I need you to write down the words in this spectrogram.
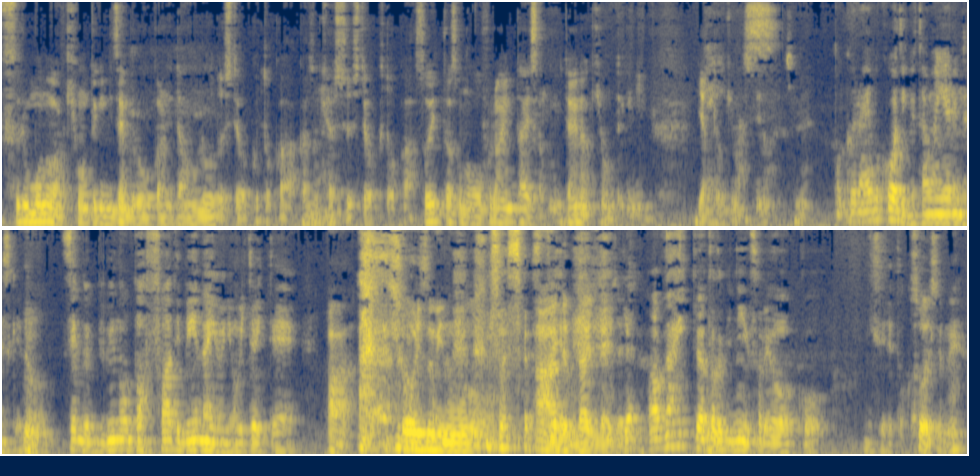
するものは基本的に全部ローカルにダウンロードしておくとか、画像キャッシュしておくとか、そういったそのオフライン対策みたいなのは基本的にやっておきますっていうですね。僕ライブコーディングたまにやるんですけど、うん全部ビのバッファーで見えないように置いといて、ああ、勝利済みのものを。そうそうああ、でも大事大事大事。危ないってなった時にそれをこう、見せるとか。そうですよね。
